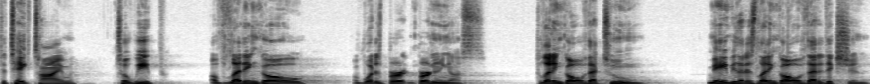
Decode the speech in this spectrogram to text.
to take time to weep of letting go of what is bur- burdening us, to letting go of that tomb. Maybe that is letting go of that addiction,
